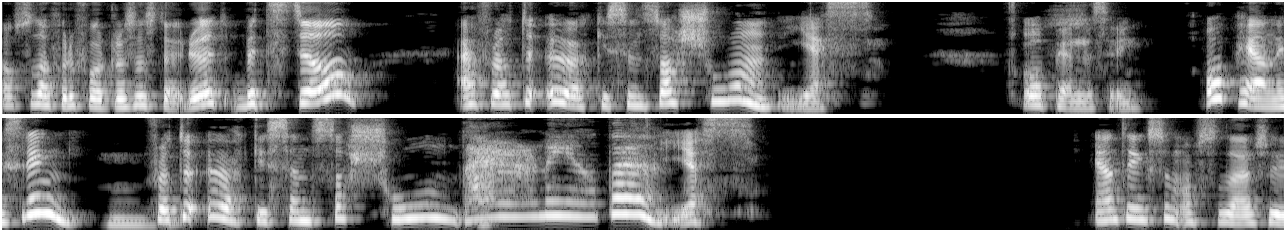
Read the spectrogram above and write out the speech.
også da for å få det til å se større ut, but still, er for at det øker sensasjon. Yes. Og penisring. Og penisring. Mm. For at det øker sensasjon der nede. Yes. En ting som også er så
